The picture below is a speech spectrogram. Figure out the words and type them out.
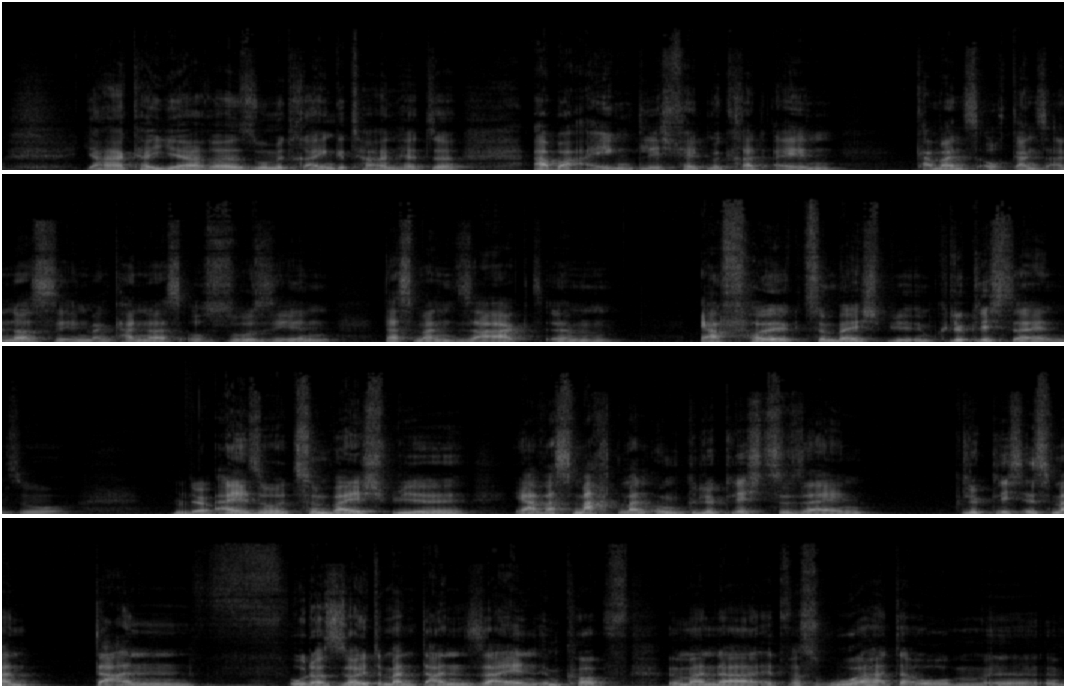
ja, Karriere so mit reingetan hätte. Aber eigentlich fällt mir gerade ein, kann man es auch ganz anders sehen. Man kann das auch so sehen, dass man sagt, ähm, Erfolg zum Beispiel im Glücklichsein so. Ja. Also zum Beispiel, ja, was macht man, um glücklich zu sein? Glücklich ist man dann oder sollte man dann sein im Kopf, wenn man da etwas Ruhe hat da oben äh,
